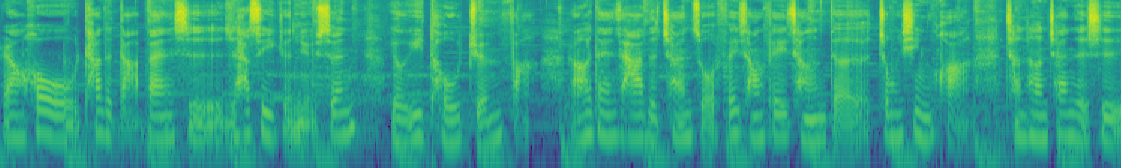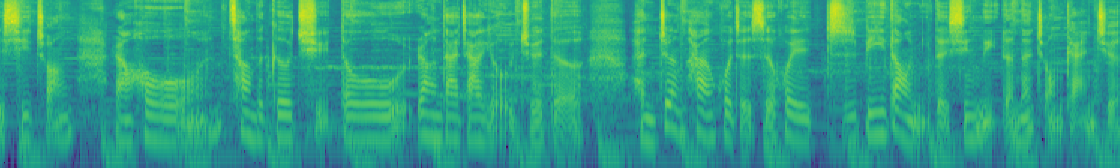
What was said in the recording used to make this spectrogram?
然后他的打扮是，她是一个女生，有一头卷发，然后但是他的穿着非常非常的中性化，常常穿的是西装，然后唱的歌曲都让大家有觉得很震撼，或者是会直逼到你的心里的那种感觉。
